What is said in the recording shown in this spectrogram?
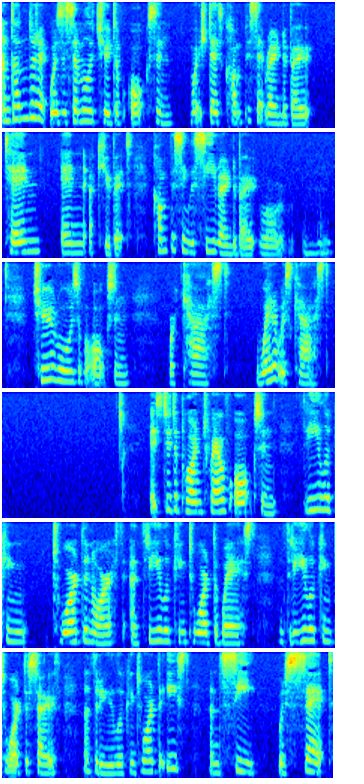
And under it was a similitude of oxen, which did compass it round about, ten in a cubit, compassing the sea round about. Or mm-hmm. two rows of oxen were cast. When it was cast, it stood upon twelve oxen, three looking toward the north, and three looking toward the west, and three looking toward the south, and three looking toward the east, and the sea was set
